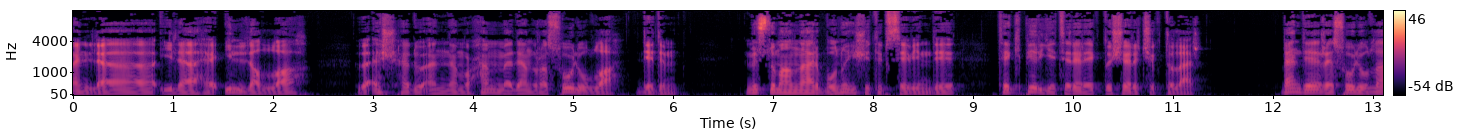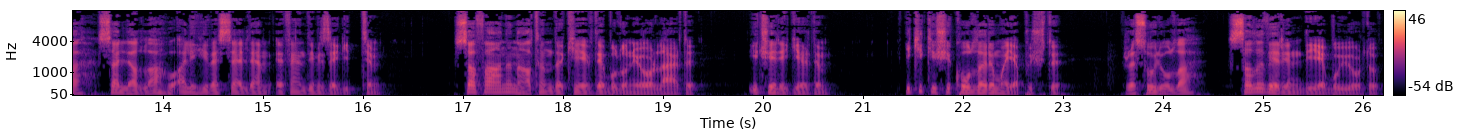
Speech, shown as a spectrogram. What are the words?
en la ilahe illallah ve eşhedü enne Muhammeden Resulullah dedim. Müslümanlar bunu işitip sevindi, tekbir getirerek dışarı çıktılar. Ben de Resulullah sallallahu aleyhi ve sellem Efendimiz'e gittim. Safa'nın altındaki evde bulunuyorlardı. İçeri girdim. İki kişi kollarıma yapıştı. Resulullah, salı verin diye buyurdu.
